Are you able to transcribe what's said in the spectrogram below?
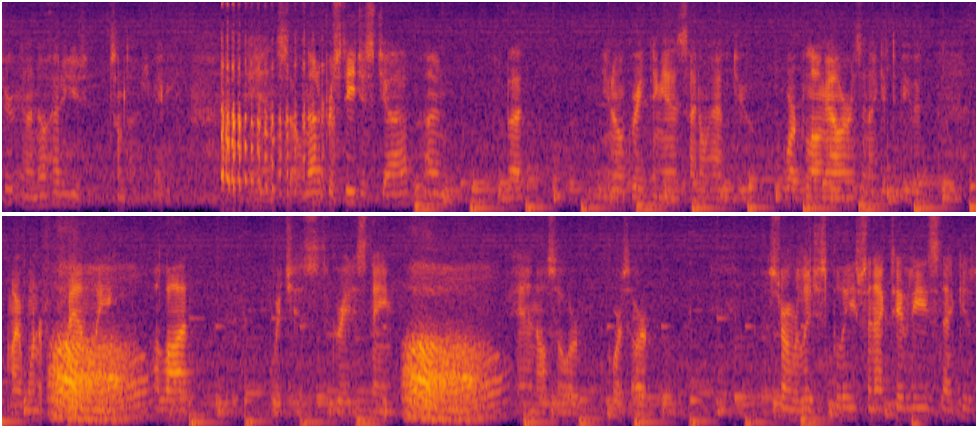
duster and I know how to use it sometimes, maybe. And so, not a prestigious job, I'm, but, you know, great thing is I don't have to work long hours and I get to be with my wonderful family a lot, which is the greatest thing. And also, our, of course, our strong religious beliefs and activities that gives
